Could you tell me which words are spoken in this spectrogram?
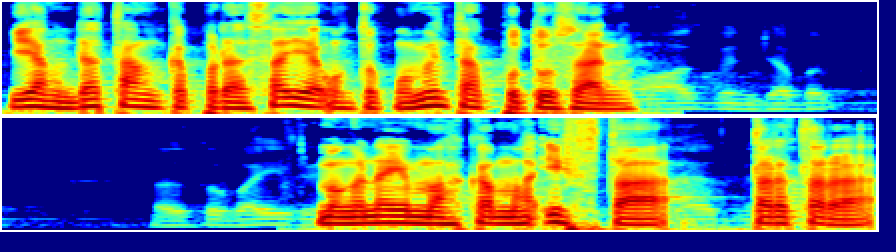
yang datang kepada saya untuk meminta putusan. Mengenai mahkamah ifta, tertera,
